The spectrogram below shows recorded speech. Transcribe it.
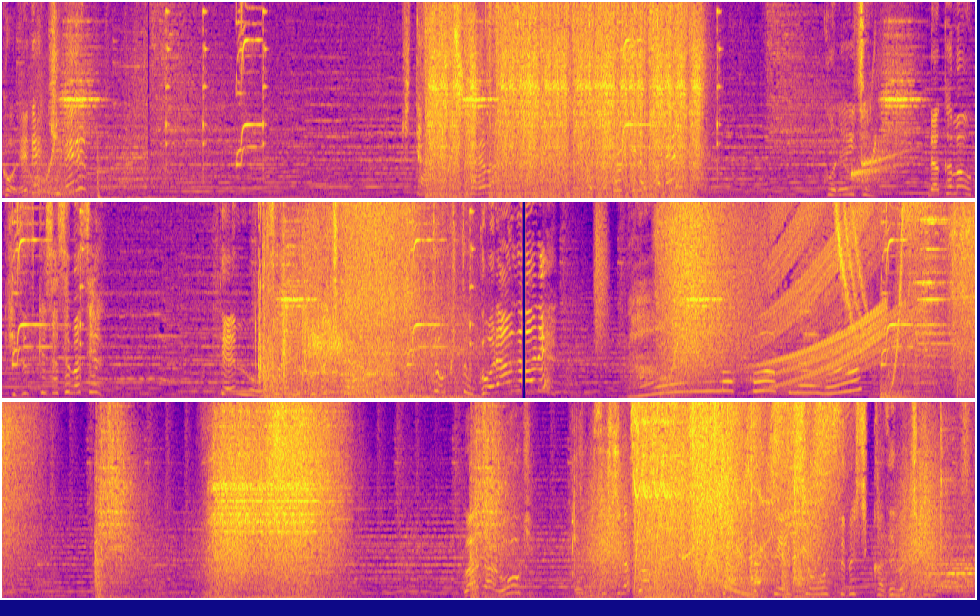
これで決める。期待の力はこの時のため。これ以上仲間を傷つけさせません。天も恐れぬこの力とくとご覧あれ。何にも怖くないわ。我が奥義お見せしましょう。天正をすべし風の力。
